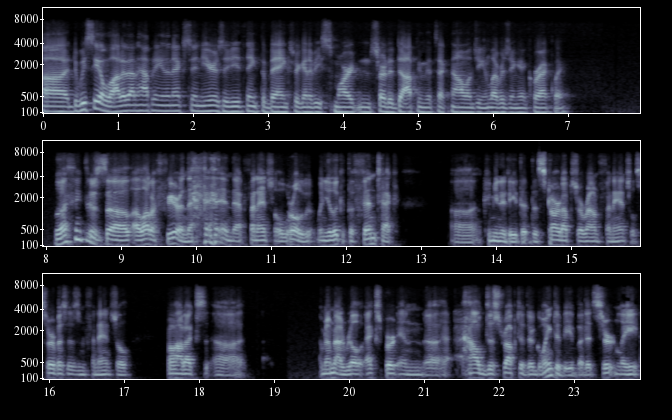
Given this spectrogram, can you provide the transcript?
Uh, do we see a lot of that happening in the next 10 years, or do you think the banks are going to be smart and start adopting the technology and leveraging it correctly? Well, I think there's a, a lot of fear in that in that financial world. When you look at the fintech uh, community that the startups around financial services and financial products. Uh, I mean, I'm not a real expert in uh, how disruptive they're going to be, but it's certainly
